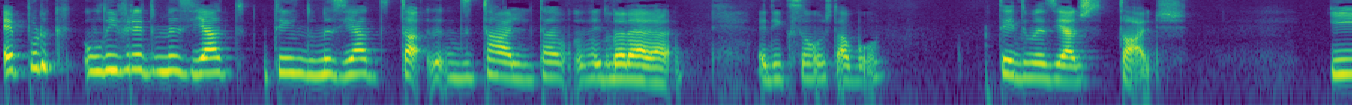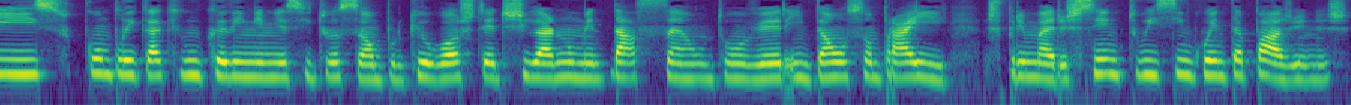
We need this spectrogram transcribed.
É porque o livro é demasiado. tem demasiado detalhe. Tá, a dicção hoje está boa. Tem demasiados detalhes. E isso complica aqui um bocadinho a minha situação, porque eu gosto é de chegar no momento da ação, estão a ver? Então são para aí as primeiras 150 páginas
